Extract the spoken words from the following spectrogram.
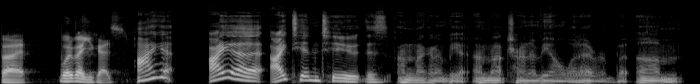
But what about you guys? I I uh I tend to this I'm not gonna be I'm not trying to be all whatever, but um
